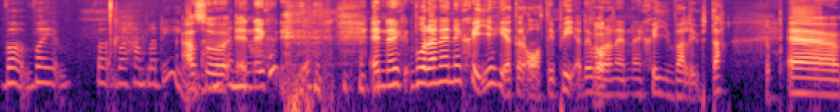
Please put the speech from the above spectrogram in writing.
Vad, vad, är, vad, vad handlar det om? Alltså, energi. energi, våran energi heter ATP, det är ja. vår energivaluta. Eh,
